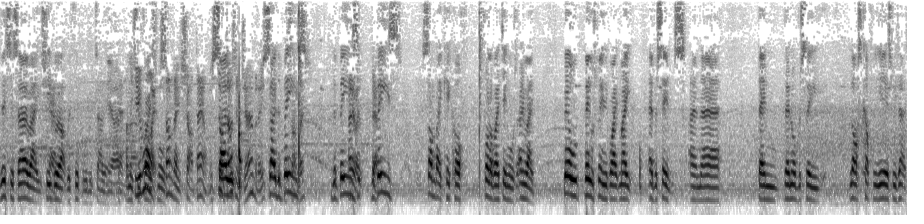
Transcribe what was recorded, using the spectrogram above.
this is her age. She Yeah. grew up with football Italia. Yeah. I mean, she's You're right. small. Sunday's shut down. It still So- does in Germany. So the bees, Sundays. the bees, Anyway, the yeah. bees Sunday kick off followed by Dingles. Anyway, Bill Bill's been a great mate ever since, and uh, then then obviously last couple of years we've had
